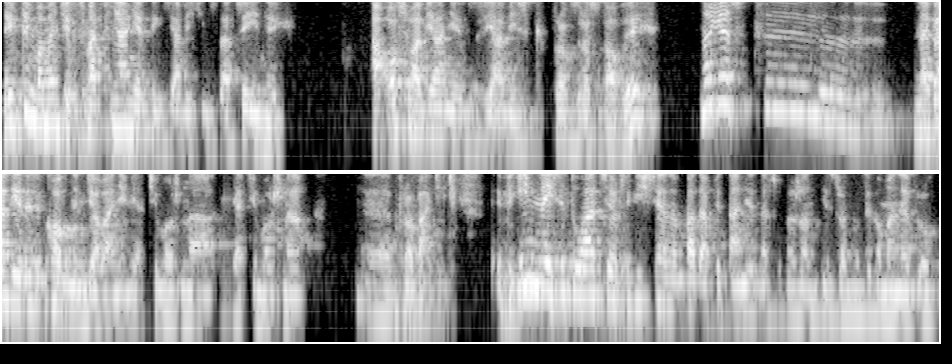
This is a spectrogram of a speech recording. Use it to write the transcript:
no i w tym momencie wzmacnianie tych zjawisk inflacyjnych, a osłabianie zjawisk prowzrostowych, no jest y, najbardziej ryzykownym działaniem, jakie można, jakie można e, prowadzić. W innej sytuacji oczywiście no, pada pytanie, dlaczego rząd nie zrobił tego manewru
